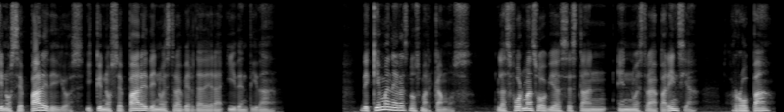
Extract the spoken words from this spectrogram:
que nos separe de Dios y que nos separe de nuestra verdadera identidad. ¿De qué maneras nos marcamos? Las formas obvias están en nuestra apariencia, ropa,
